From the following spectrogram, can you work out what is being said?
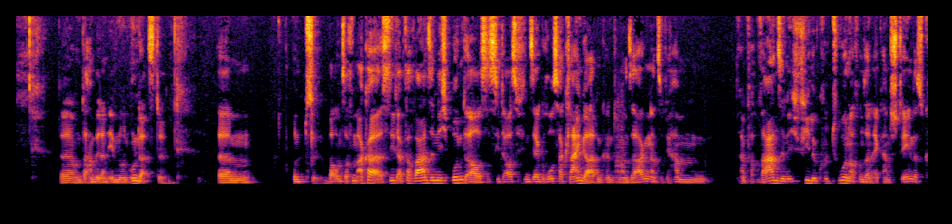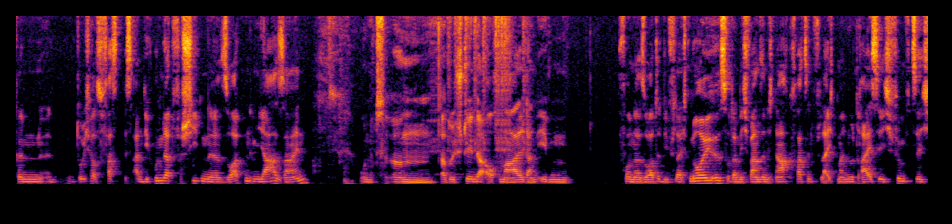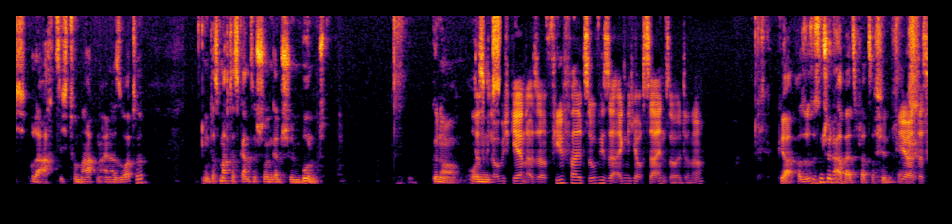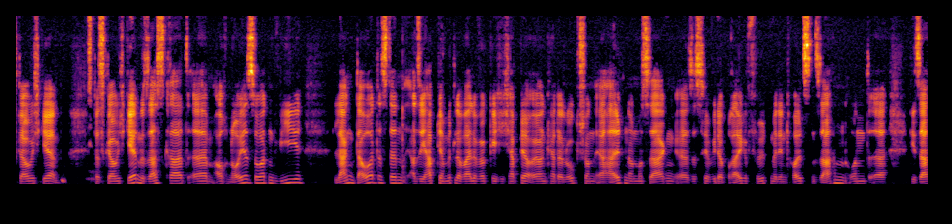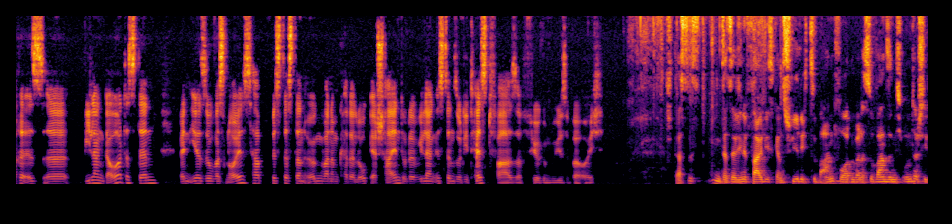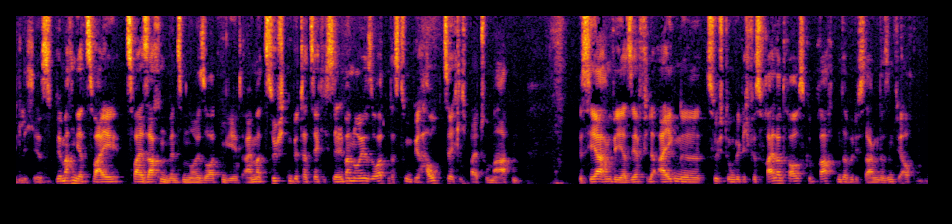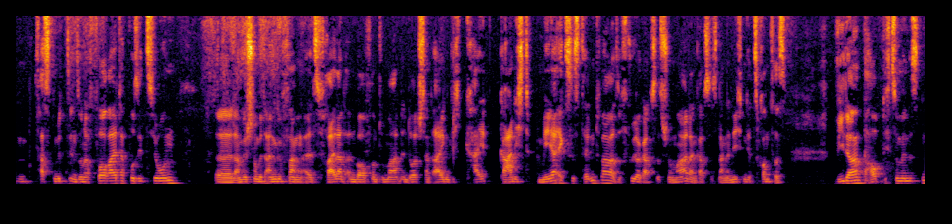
Äh, und da haben wir dann eben nur ein Hundertstel. Ähm, und bei uns auf dem Acker, es sieht einfach wahnsinnig bunt aus. Es sieht aus wie ein sehr großer Kleingarten, könnte man sagen. Also wir haben einfach wahnsinnig viele Kulturen auf unseren Äckern stehen. Das können äh, durchaus fast bis an die 100 verschiedene Sorten im Jahr sein. Und ähm, dadurch stehen da auch mal dann eben von einer Sorte, die vielleicht neu ist oder nicht wahnsinnig nachgefragt sind, vielleicht mal nur 30, 50 oder 80 Tomaten einer Sorte. Und das macht das Ganze schon ganz schön bunt. Genau. Und das glaube ich gern. Also Vielfalt, so wie sie eigentlich auch sein sollte, ne? Ja, also es ist ein schöner Arbeitsplatz auf jeden Fall. Ja, das glaube ich gern. Das glaube ich gern. Du sagst gerade ähm, auch neue Sorten. Wie lang dauert es denn? Also ihr habt ja mittlerweile wirklich, ich habe ja euren Katalog schon erhalten und muss sagen, äh, es ist ja wieder prall gefüllt mit den tollsten Sachen. Und äh, die Sache ist, äh, wie lang dauert es denn, wenn ihr so was Neues habt, bis das dann irgendwann im Katalog erscheint? Oder wie lang ist denn so die Testphase für Gemüse bei euch? Das ist tatsächlich eine Frage, die ist ganz schwierig zu beantworten, weil das so wahnsinnig unterschiedlich ist. Wir machen ja zwei, zwei Sachen, wenn es um neue Sorten geht. Einmal züchten wir tatsächlich selber neue Sorten. Das tun wir hauptsächlich bei Tomaten. Bisher haben wir ja sehr viele eigene Züchtungen wirklich fürs Freiland rausgebracht. Und da würde ich sagen, da sind wir auch fast mit in so einer Vorreiterposition. Äh, da haben wir schon mit angefangen, als Freilandanbau von Tomaten in Deutschland eigentlich gar nicht mehr existent war. Also früher gab es das schon mal, dann gab es das lange nicht und jetzt kommt das wieder, behaupte ich zumindest.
